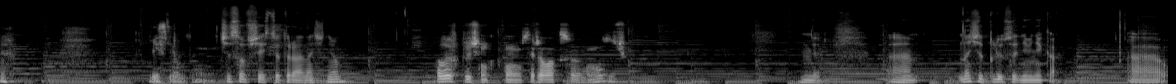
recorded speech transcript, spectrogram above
Если часов в 6 утра начнем. А вы включим какую-нибудь релаксовую музычку. Да. А, значит, плюсы дневника. А,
